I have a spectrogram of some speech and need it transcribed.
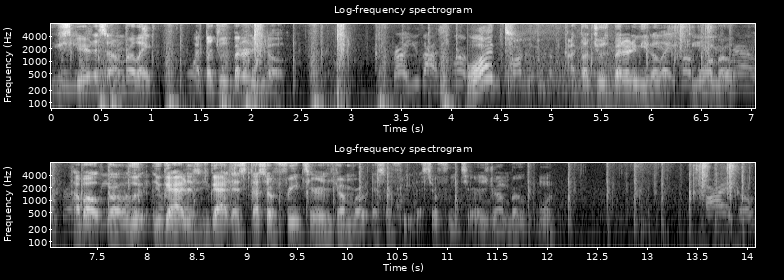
You scared of something, bro? Like I thought you was better than me though. Bro, you got smoked. What? I thought you was better than me though. Like, come on, bro. How about, bro? Look, you can have this. You got this. That's a free Taurus drum, bro. That's a free. That's a free Taurus drum, bro. Come on. Alright, go.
